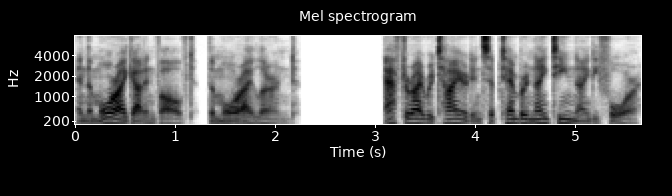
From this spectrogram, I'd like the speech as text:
and the more I got involved, the more I learned. After I retired in September 1994,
